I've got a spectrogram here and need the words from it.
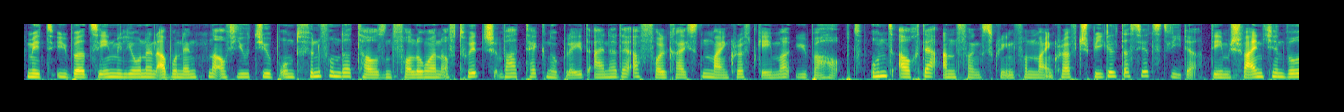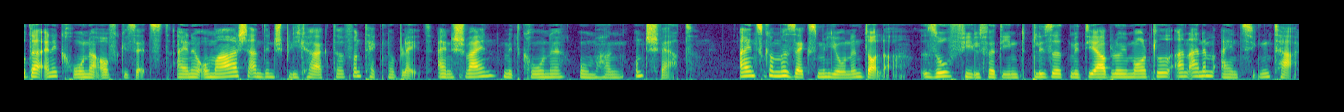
Mit über 10 Millionen Abonnenten auf YouTube und 500.000 Followern auf Twitch war Technoblade einer der erfolgreichsten Minecraft-Gamer überhaupt. Und auch der Anfangsscreen von Minecraft spiegelt das jetzt wieder. Dem Schweinchen wurde eine Krone aufgesetzt, eine Hommage an den Spielcharakter von Technoblade. Ein Schwein mit Krone, Umhang und Schwert. 1,6 Millionen Dollar. So viel verdient Blizzard mit Diablo Immortal an einem einzigen Tag.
